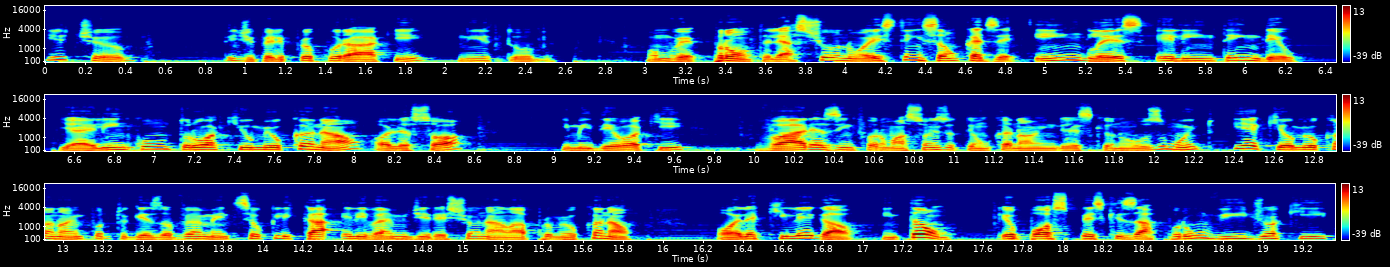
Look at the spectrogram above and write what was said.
YouTube. Pedir para ele procurar aqui no YouTube. Vamos ver. Pronto, ele acionou a extensão, quer dizer, em inglês ele entendeu. E aí ele encontrou aqui o meu canal, olha só, e me deu aqui várias informações. Eu tenho um canal em inglês que eu não uso muito, e aqui é o meu canal em português, obviamente. Se eu clicar, ele vai me direcionar lá para o meu canal. Olha que legal. Então, eu posso pesquisar por um vídeo aqui.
